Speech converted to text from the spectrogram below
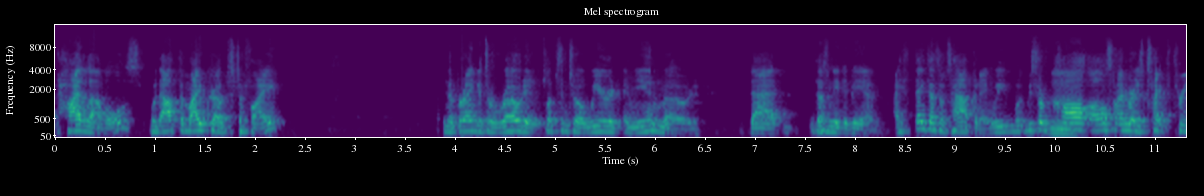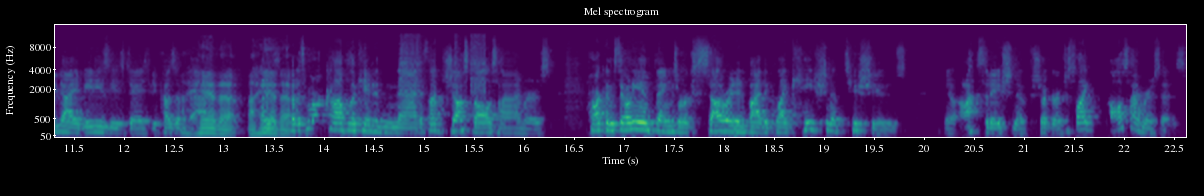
at high levels without the microbes to fight. And the brain gets eroded, flips into a weird immune mode that doesn't need to be in. I think that's what's happening. We, we sort of mm. call Alzheimer's type 3 diabetes these days because of that. I hear that. I hear but that. But it's more complicated than that. It's not just Alzheimer's. Parkinsonian things are accelerated by the glycation of tissues, you know, oxidation of sugar, just like Alzheimer's is.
